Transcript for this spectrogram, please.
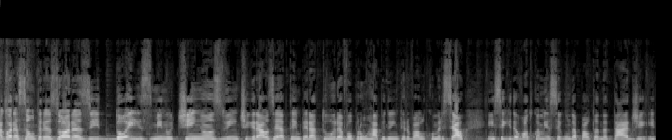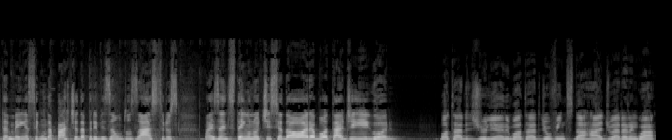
Agora são 3 horas e 2 minutinhos, 20 graus é a temperatura. Vou para um rápido intervalo comercial. Em seguida, eu volto com a minha segunda pauta da tarde e também a segunda parte da previsão dos astros. Mas antes, tenho notícia da hora. Boa tarde, Igor. Boa tarde, Juliane. Boa tarde, ouvintes da Rádio Araranguá.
